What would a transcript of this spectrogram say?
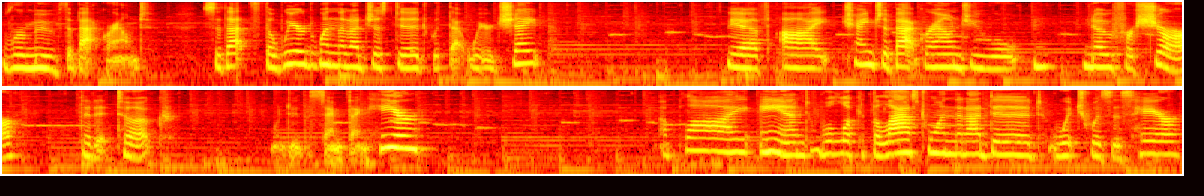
remove the background. So that's the weird one that I just did with that weird shape. If I change the background, you will know for sure that it took. We'll do the same thing here. Apply, and we'll look at the last one that I did, which was this hair.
